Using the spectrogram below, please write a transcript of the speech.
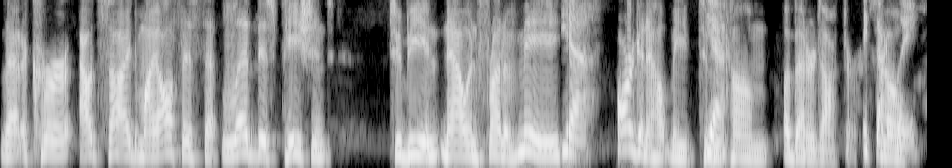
that occur outside my office that led this patient to be in, now in front of me yeah are going to help me to Yeah. become a better doctor. exactly So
